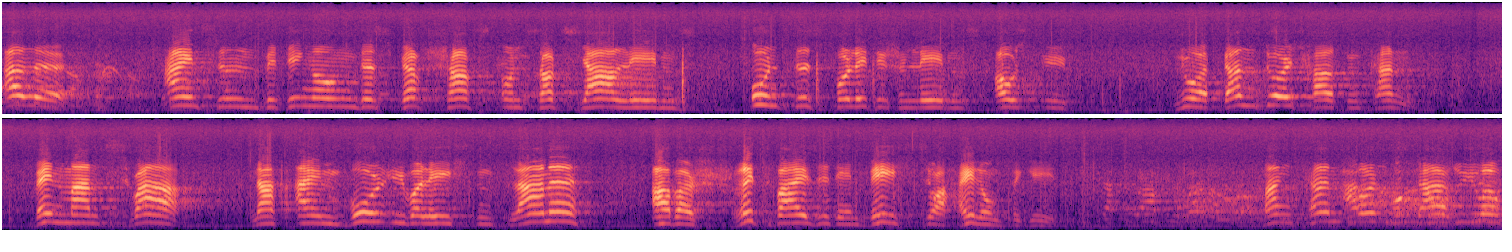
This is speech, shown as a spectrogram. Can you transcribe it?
alle einzelnen Bedingungen des Wirtschafts- und Soziallebens und des politischen Lebens ausübt, nur dann durchhalten kann, wenn man zwar nach einem wohlüberlegten Plane, aber schrittweise den Weg zur Heilung begeht. Man kann uns darüber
